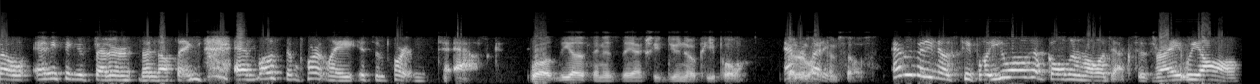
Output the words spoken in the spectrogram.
So anything is better than nothing. And most importantly, it's important to ask. Well, the other thing is they actually do know people that Everybody. are like themselves. Everybody knows people. You all have golden Rolodexes, right? We all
